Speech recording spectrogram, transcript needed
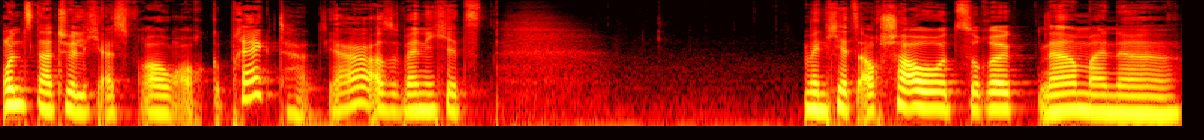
uns natürlich als Frau auch geprägt hat, ja. Also wenn ich jetzt, wenn ich jetzt auch schaue zurück, ne, meine,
